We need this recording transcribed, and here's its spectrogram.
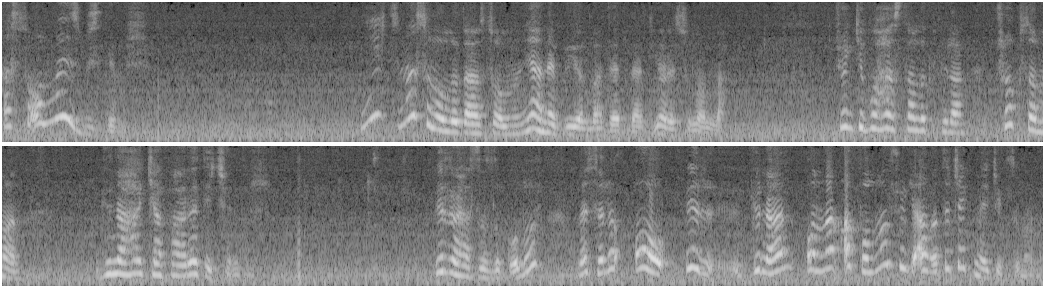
Hasta olmayız biz demiş. Niçin, nasıl olur da hasta olunur? Ya Nebiyullah dediler ya Resulallah. Çünkü bu hastalık filan çok zaman günaha kefaret içindir. Bir rahatsızlık olur. Mesela o bir günah ondan affolunur çünkü ahirete çekmeyeceksin onu.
